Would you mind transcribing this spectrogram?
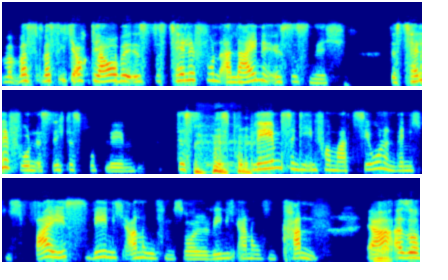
Was, was ich auch glaube, ist, das Telefon alleine ist es nicht. Das Telefon ist nicht das Problem. Das, das Problem sind die Informationen, wenn ich nicht weiß, wen ich anrufen soll, wen ich anrufen kann. Ja, ja. also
